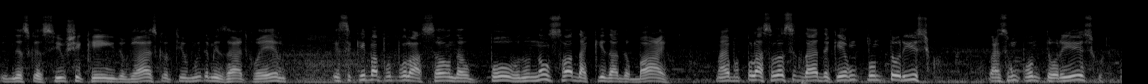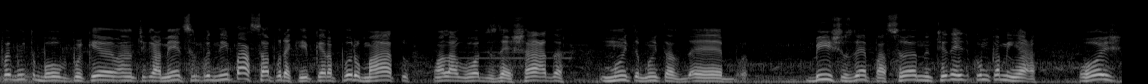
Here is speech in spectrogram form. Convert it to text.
inesquecível Chiquinho do Gás, que eu tive muita amizade com ele. Isso aqui para a população, do povo, não só daqui da, do bairro, mas a população da cidade aqui é um ponto turístico vai ser um ponto turístico. Foi muito bom, porque antigamente você não podia nem passar por aqui, porque era puro mato, uma lagoa desdeixada, muitas, muitas é, bichos né, passando, não tinha nem como caminhar. Hoje,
